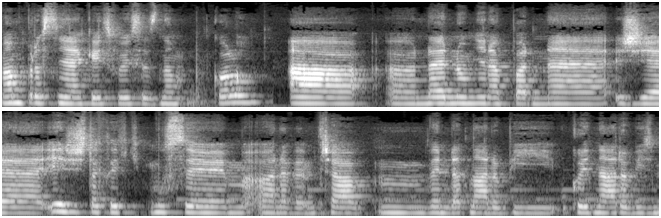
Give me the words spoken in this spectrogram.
mám prostě nějaký svůj seznam úkolů a uh, najednou mě napadne, že ježiš, tak teď musím, uh, nevím, třeba um, vyndat nádobí, uklidit nádobí z,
